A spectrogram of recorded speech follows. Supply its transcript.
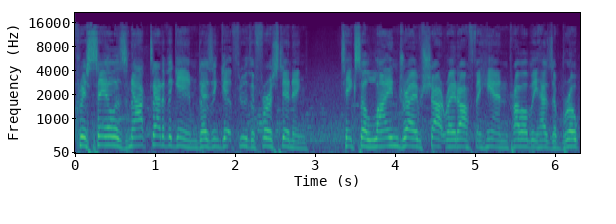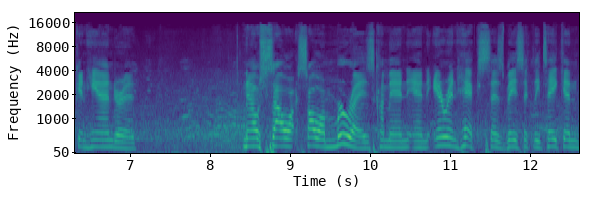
Chris Sale is knocked out of the game, doesn't get through the first inning. Takes a line drive shot right off the hand, probably has a broken hand or a. Now Sawa, Sawamura has come in, and Aaron Hicks has basically taken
